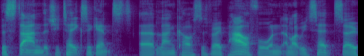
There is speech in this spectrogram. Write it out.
the stand that she takes against uh, Lancaster is very powerful, and, and like we said, so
